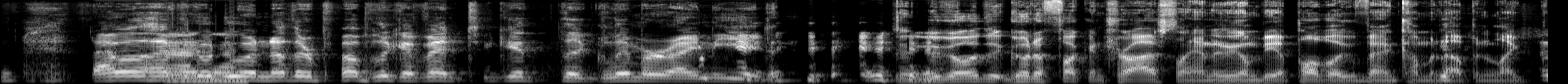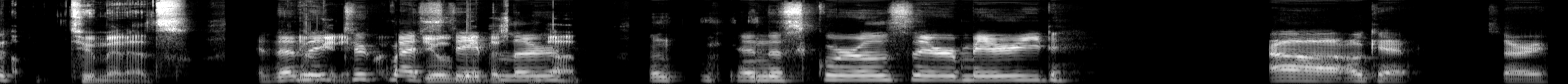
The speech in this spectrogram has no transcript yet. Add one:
now I'll have I to go know. do another public event to get the glimmer I need. you go to go to fucking Trashland. There's gonna be a public event coming up in like two minutes. And then You'll they get it. took my You'll get this shit stapler and the squirrels they were married. Uh okay. Sorry.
